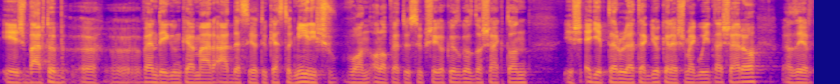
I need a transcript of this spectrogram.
És bár több vendégünkkel már átbeszéltük ezt, hogy miért is van alapvető szükség a közgazdaságtan és egyéb területek gyökeres megújítására, azért,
